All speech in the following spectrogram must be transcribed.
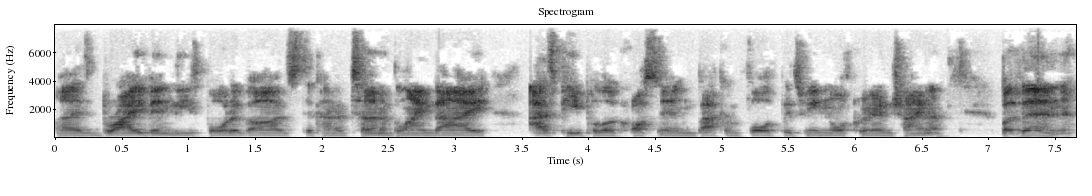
Uh, is bribing these border guards to kind of turn a blind eye as people are crossing back and forth between North Korea and China. But then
